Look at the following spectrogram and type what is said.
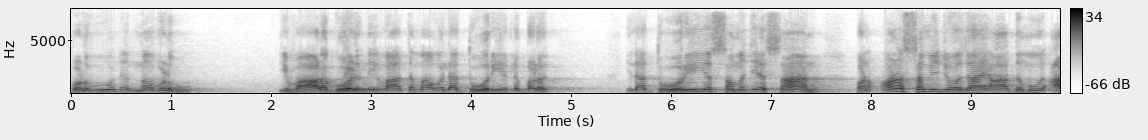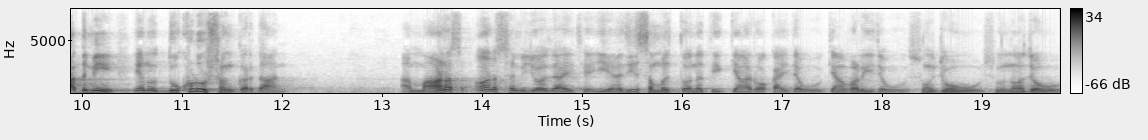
વળવું ને ન વળવું. એ વાળ ગોળની વાતમાં ઓલા ધોરી એટલે બળદ. એલા ધોરી સમજે શાન પણ અણસમજો જાય આદમુ આદમી, એનું દુખડું શંકરદાન. આ માણસ અણસમજો જાય છે એ હજી સમજતો નથી ક્યાં રોકાઈ જવું, ક્યાં વળી જવું, શું જોવું, શું ન જોવું.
